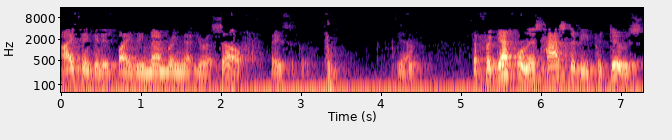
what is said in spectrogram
I think it is by remembering that you're a self, basically. Yeah? The forgetfulness has to be produced,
